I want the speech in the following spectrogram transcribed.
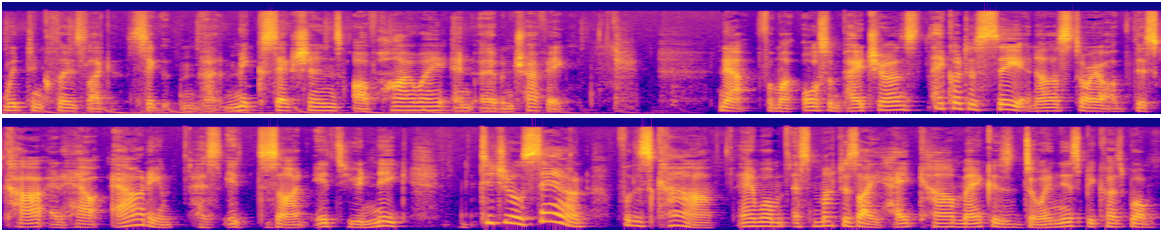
which includes like uh, mixed sections of highway and urban traffic. Now, for my awesome Patreons, they got to see another story of this car and how Audi has designed its unique digital sound for this car. And well, as much as I hate car makers doing this, because well,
